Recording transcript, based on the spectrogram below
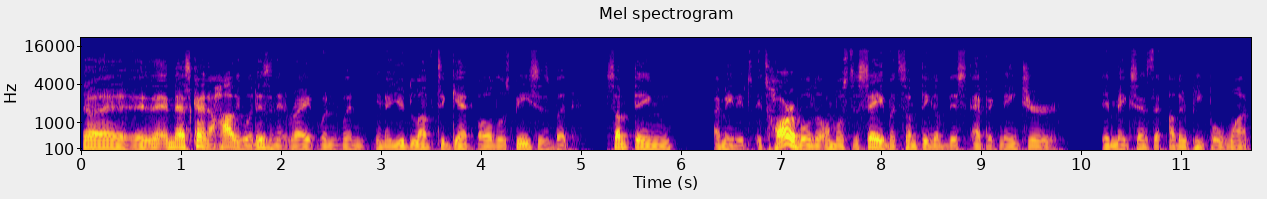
No, and that's kind of Hollywood, isn't it? Right? When when you know you'd love to get all those pieces, but something. I mean, it's it's horrible to almost to say, but something of this epic nature, it makes sense that other people want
